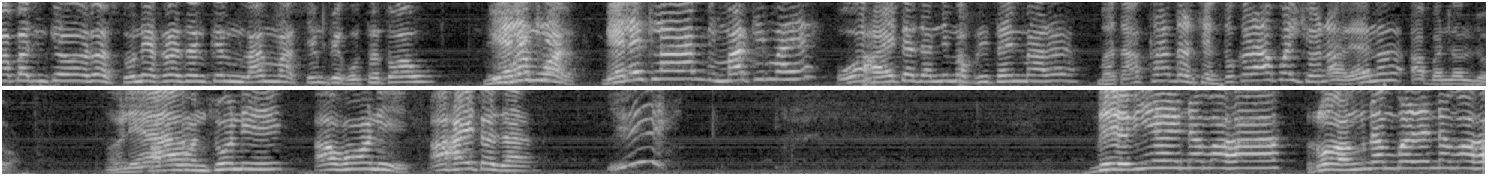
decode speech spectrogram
આ બાજુ કે રસ્તો નીકળે છે કે લાલ માસીન ભેગો થતો આવું. બેલેન્સ લા- હે? ઓ હાઈટ હજારની મફરી થઈને મારે. બતાવ કા દર્શન તો કરાવ પૈસો ને? અરે ને આ બંડલ જો. આ. આ પાંચસો ની આ હાઈટ હજાર. દેવીએ નમઃ રોંગ નંબરે નમઃ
